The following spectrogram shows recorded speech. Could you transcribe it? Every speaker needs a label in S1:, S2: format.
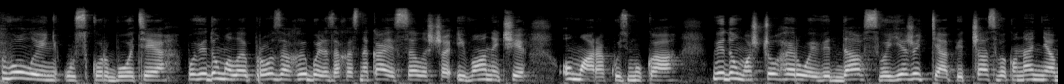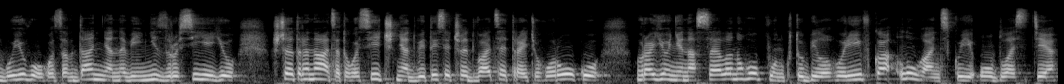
S1: Волинь у Скорботі повідомили про загибель захисника із селища Іваничі Омара Кузьмука. Відомо, що герой віддав своє життя під час виконання бойового завдання на війні з Росією ще 13 січня 2023 року в районі населеного пункту Білогорівка Луганської області.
